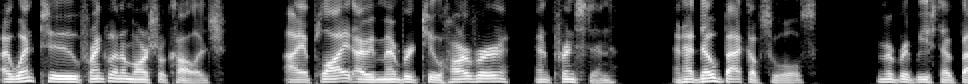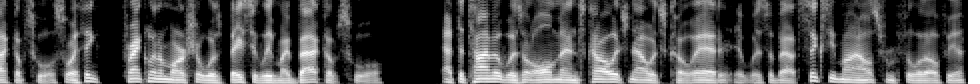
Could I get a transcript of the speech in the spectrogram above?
I went to Franklin and Marshall College. I applied, I remember, to Harvard and Princeton and had no backup schools. Remember, we used to have backup schools. So I think Franklin and Marshall was basically my backup school. At the time, it was an all men's college. Now it's co ed. It was about 60 miles from Philadelphia.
